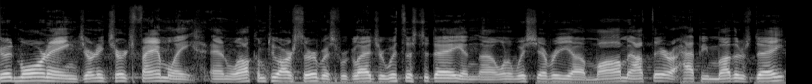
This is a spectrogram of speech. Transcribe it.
Good morning, Journey Church family, and welcome to our service. We're glad you're with us today, and I want to wish every uh, mom out there a happy Mother's Day.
